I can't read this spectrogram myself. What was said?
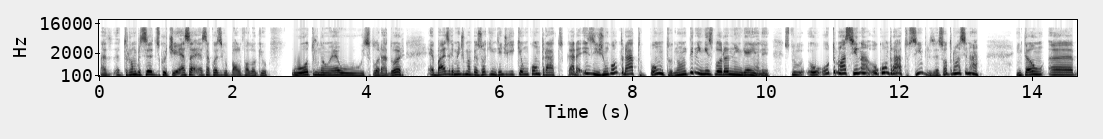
Ah, tu não precisa discutir. Essa, essa coisa que o Paulo falou, que o, o outro não é o explorador, é basicamente uma pessoa que entende o que é um contrato. Cara, exige um contrato, ponto. Não tem ninguém explorando ninguém ali. Tu, o outro não assina o contrato, simples, é só tu não assinar. Então, uh,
